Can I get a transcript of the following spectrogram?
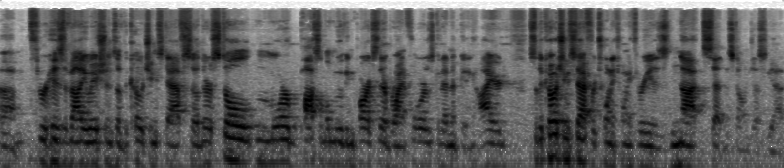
um, through his evaluations of the coaching staff. So there's still more possible moving parts there. Brian Flores could end up getting hired. So the coaching staff for 2023 is not set in stone just yet.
